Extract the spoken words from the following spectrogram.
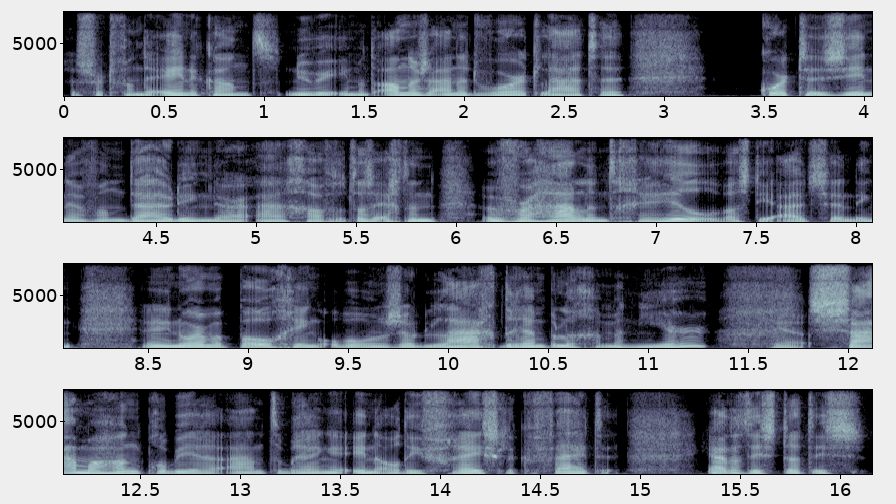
een soort van de ene kant, nu weer iemand anders aan het woord laten. Korte zinnen van duiding daar aangaf. Het was echt een, een verhalend geheel, was die uitzending. Een enorme poging op een zo laagdrempelige manier ja. samenhang proberen aan te brengen in al die vreselijke feiten. Ja, dat is, dat is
